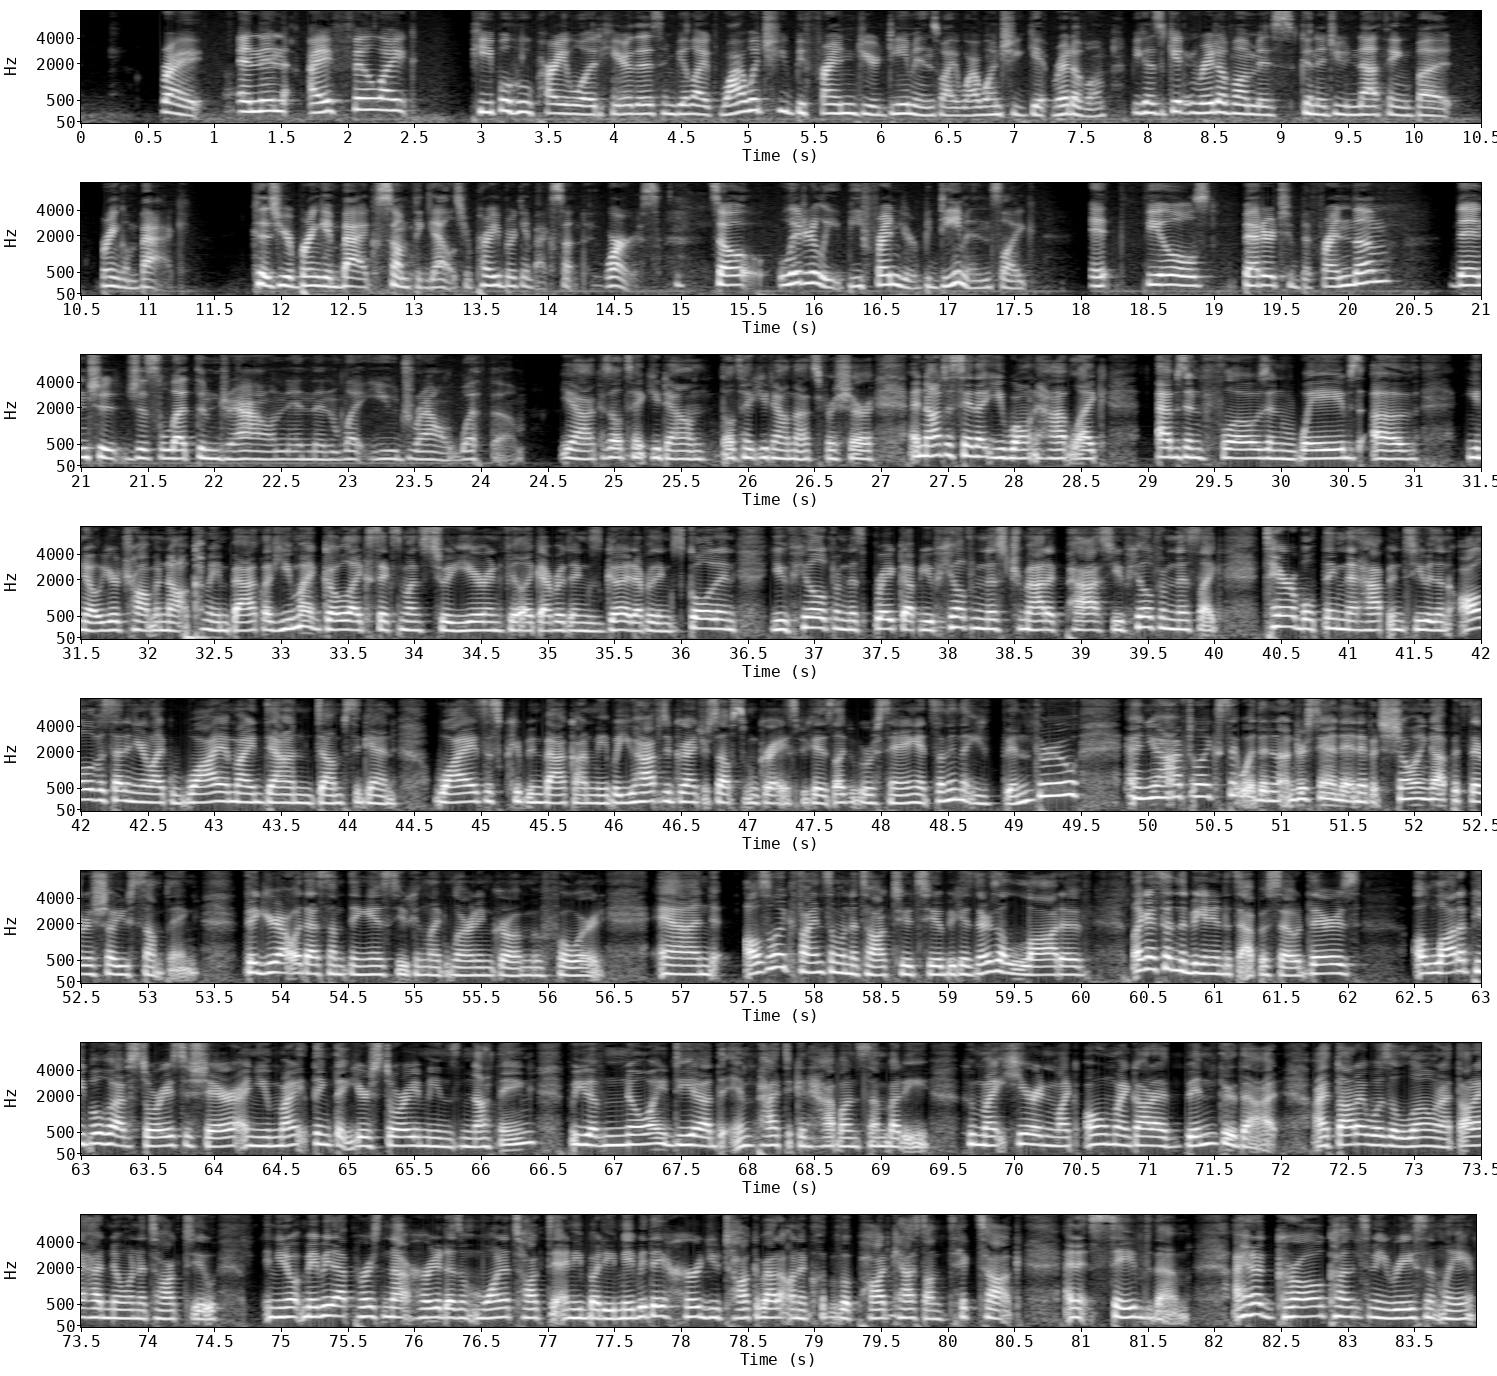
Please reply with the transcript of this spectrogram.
Right. And then I feel like people who probably would hear this and be like, why would you befriend your demons? Why, why won't you get rid of them? Because getting rid of them is going to do nothing but bring them back. Because you're bringing back something else. You're probably bringing back something worse. So literally befriend your demons. Like, it feels better to befriend them than to just let them drown and then let you drown with them. Yeah, because they'll take you down. They'll take you down, that's for sure. And not to say that you won't have like ebbs and flows and waves of you know, your trauma not coming back. Like you might go like six months to a year and feel like everything's good, everything's golden. You've healed from this breakup, you've healed from this traumatic past, you've healed from this like terrible thing that happened to you. And then all of a sudden you're like, why am I down in dumps again? Why is this creeping back on me? But you have to grant yourself some grace because, like we were saying, it's something that you've been through and you have to like sit with it and understand it. And if it's showing up, it's there to show you something. Figure out what that something is so you can like learn and grow and move forward. And also like find someone to talk to too, because there's a lot of, like I said in the beginning of this episode, there's a lot of people who have stories to share, and you might think that your story means nothing, but you have no idea the impact it can have on somebody who might hear it and, like, oh my God, I've been through that. I thought I was alone. I thought I had no one to talk to. And you know what? Maybe that person that heard it doesn't want to talk to anybody. Maybe they heard you talk about it on a clip of a podcast on TikTok and it saved them. I had a girl come to me recently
